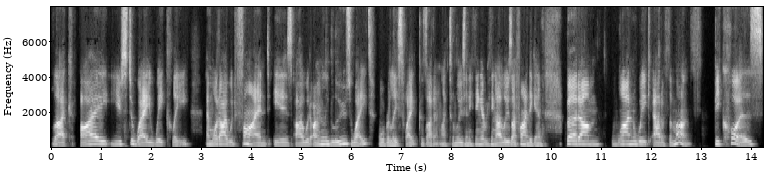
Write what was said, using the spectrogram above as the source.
Like I used to weigh weekly. And what I would find is I would only lose weight or release weight because I don't like to lose anything. Everything I lose, I find again. But um, one week out of the month because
